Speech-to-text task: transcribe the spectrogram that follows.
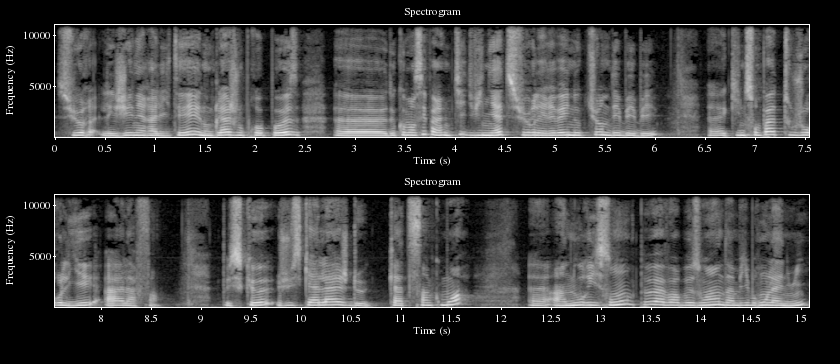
sur les généralités. Et donc là, je vous propose euh, de commencer par une petite vignette sur les réveils nocturnes des bébés, euh, qui ne sont pas toujours liés à la faim. Puisque jusqu'à l'âge de 4-5 mois, un nourrisson peut avoir besoin d'un biberon la nuit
